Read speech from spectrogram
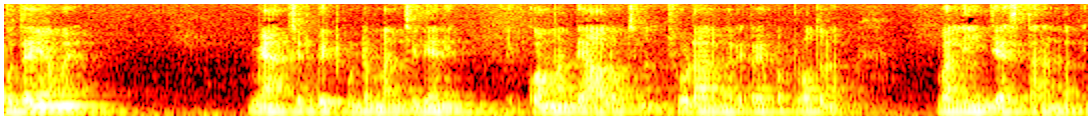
ఉదయమే మ్యాచ్లు పెట్టుకుంటే మంచిది అని ఎక్కువ మంది ఆలోచన చూడాలి మరి రేపటి రోజున వాళ్ళు ఏం చేస్తారన్నది.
